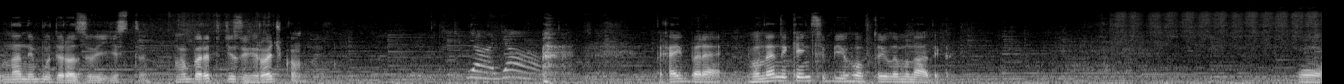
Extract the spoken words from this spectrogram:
вона не буде розовий їсти. Ну бери тоді з огірочком. Я, я. Та хай бере. Головне не кинь собі його в той лимонадик. О,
